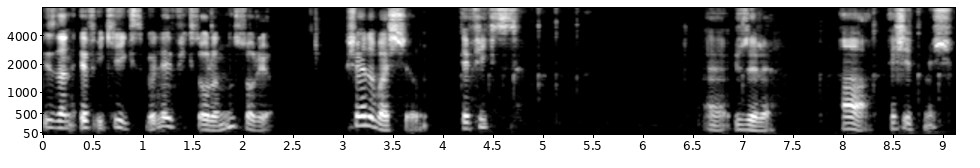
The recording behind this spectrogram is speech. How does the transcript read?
bizden f2x bölü fx oranını soruyor. Şöyle başlayalım. fx e, üzeri a eşitmiş.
